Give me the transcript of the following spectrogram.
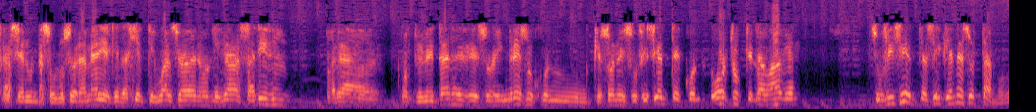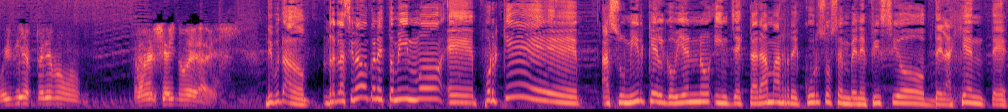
hacer una solución a media que la gente igual se va a ver obligada a salir para complementar esos ingresos con que son insuficientes con otros que la hagan suficiente, así que en eso estamos. Hoy día esperemos a ver si hay novedades. Diputado, relacionado con esto mismo, eh, ¿por qué asumir que el gobierno inyectará más recursos en beneficio de la gente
